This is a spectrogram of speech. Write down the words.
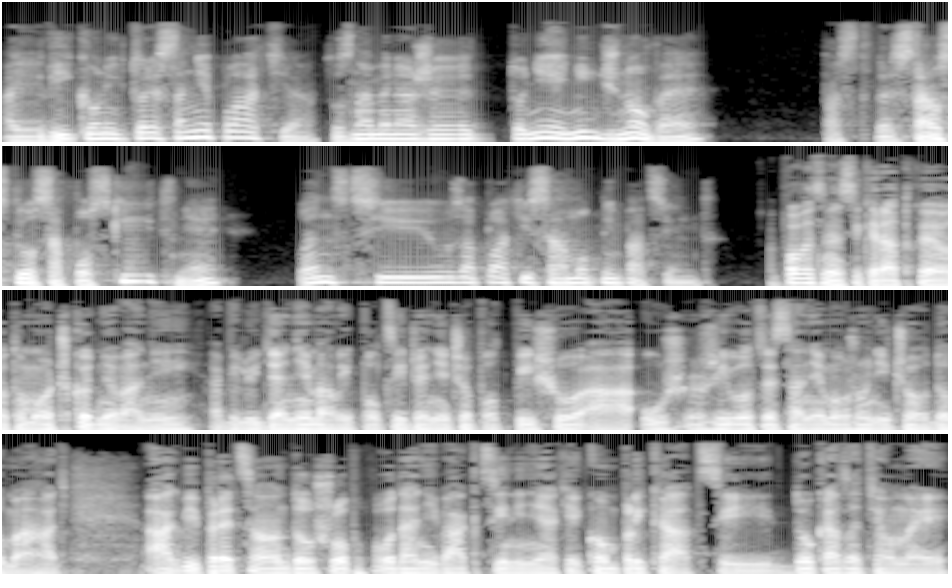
aj výkony, ktoré sa neplatia. To znamená, že to nie je nič nové, tá starostlivosť sa poskytne, len si ju zaplatí samotný pacient. Povedzme si krátko aj o tom odškodňovaní, aby ľudia nemali pocit, že niečo podpíšu a už v živote sa nemôžu ničoho domáhať. Ak by predsa len došlo po podaní vakcíny nejakej komplikácii, dokázateľnej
